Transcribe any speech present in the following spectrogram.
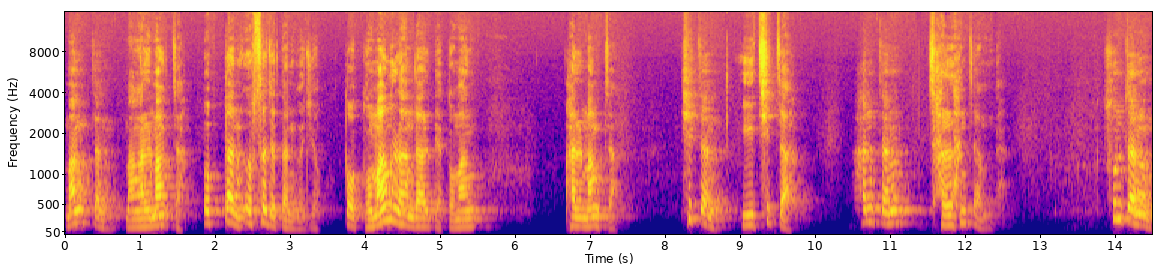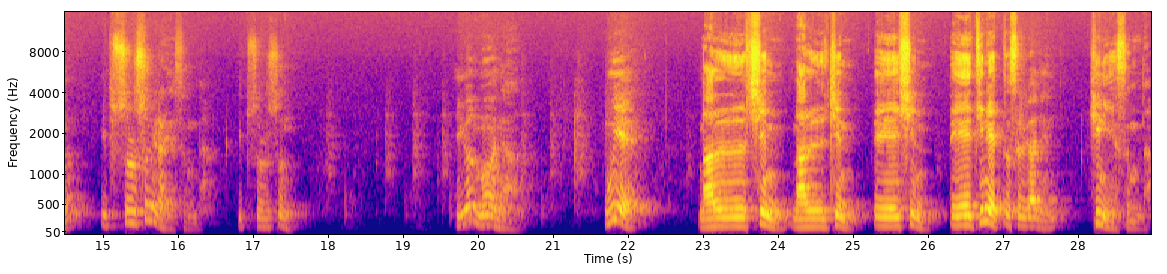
망자는 망할 망자, 없다는 없어졌다는 거죠. 또 도망을 한다 할 때 도망할 망자, 치자는 이 치자, 한자는 찰 한자입니다. 순자는 입술순이라 했습니다. 입술순. 이건 뭐냐? 위에 날신, 날진, 떼신, 떼진의 뜻을 가진 진이 있습니다.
